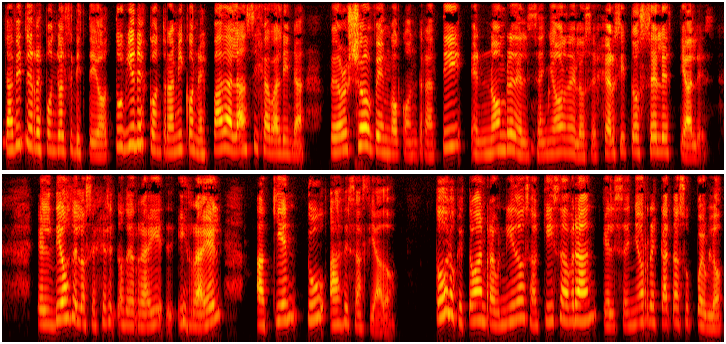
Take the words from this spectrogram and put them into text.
David le respondió al filisteo, tú vienes contra mí con espada, lanza y jabalina, pero yo vengo contra ti en nombre del Señor de los ejércitos celestiales, el Dios de los ejércitos de Israel, a quien tú has desafiado. Todos los que estaban reunidos aquí sabrán que el Señor rescata a su pueblo,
